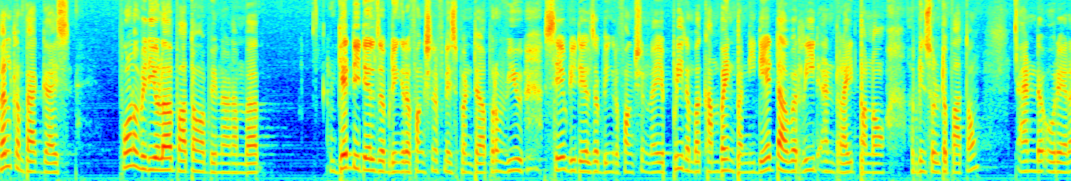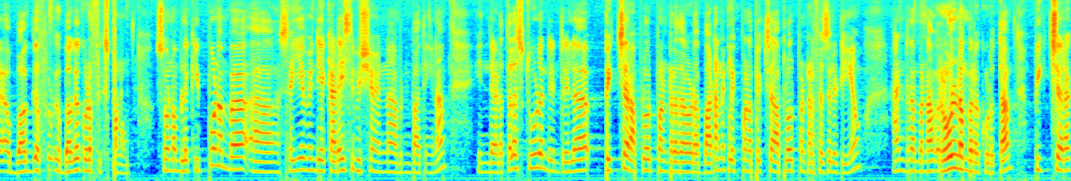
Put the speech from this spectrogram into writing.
வெல்கம் பேக் கைஸ் போன வீடியோவில் பார்த்தோம் அப்படின்னா நம்ம கெட் டீட்டெயில்ஸ் அப்படிங்கிற ஃபங்க்ஷனை ஃபினிஷ் பண்ணிட்டு அப்புறம் வியூ சேவ் டீட்டெயில்ஸ் அப்படிங்கிற ஃபங்க்ஷனை எப்படி நம்ம கம்பைன் பண்ணி டேட்டாவை ரீட் அண்ட் ரைட் பண்ணோம் அப்படின்னு சொல்லிட்டு பார்த்தோம். அண்ட் ஒரு பக்கை பக்கை கூட ஃபிக்ஸ் பண்ணோம். ஸோ நம்மளுக்கு இப்போ நம்ம செய்ய வேண்டிய கடைசி விஷயம் என்ன அப்படின்னு பார்த்தீங்கன்னா இந்த இடத்துல ஸ்டூடெண்ட் என்ட்ரியில் பிக்சர் அப்லோட் பண்ணுறதோட பட்டனை கிளிக் பண்ண பிக்சர் அப்லோட் பண்ணுற ஃபெசிலிட்டியும் அண்ட் நம்ம ரோல் நம்பரை கொடுத்தா பிக்சரை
